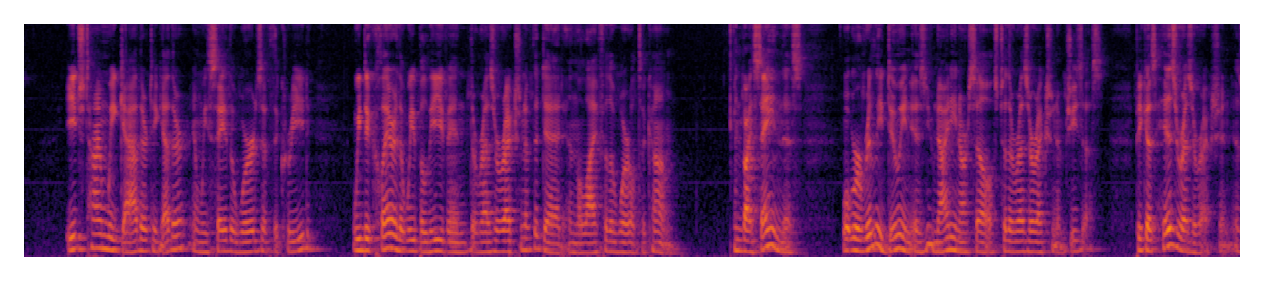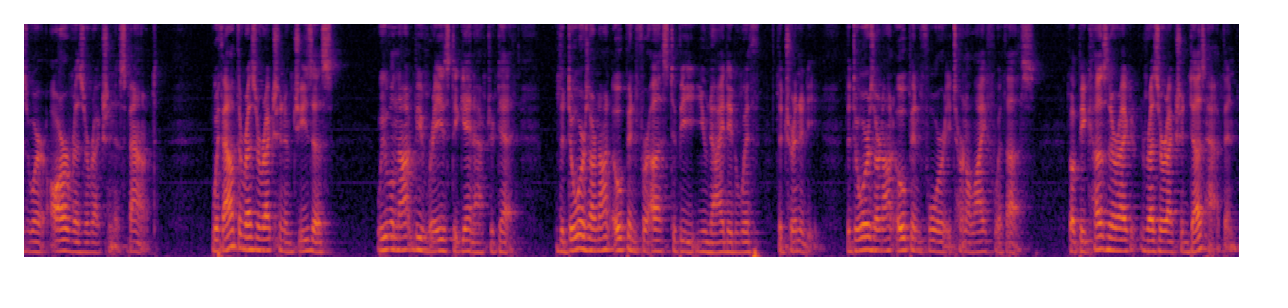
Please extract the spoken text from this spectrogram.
Each time we gather together and we say the words of the Creed, we declare that we believe in the resurrection of the dead and the life of the world to come. And by saying this, what we're really doing is uniting ourselves to the resurrection of Jesus, because his resurrection is where our resurrection is found. Without the resurrection of Jesus, we will not be raised again after death. The doors are not open for us to be united with the Trinity. The doors are not open for eternal life with us. But because the re- resurrection does happen,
